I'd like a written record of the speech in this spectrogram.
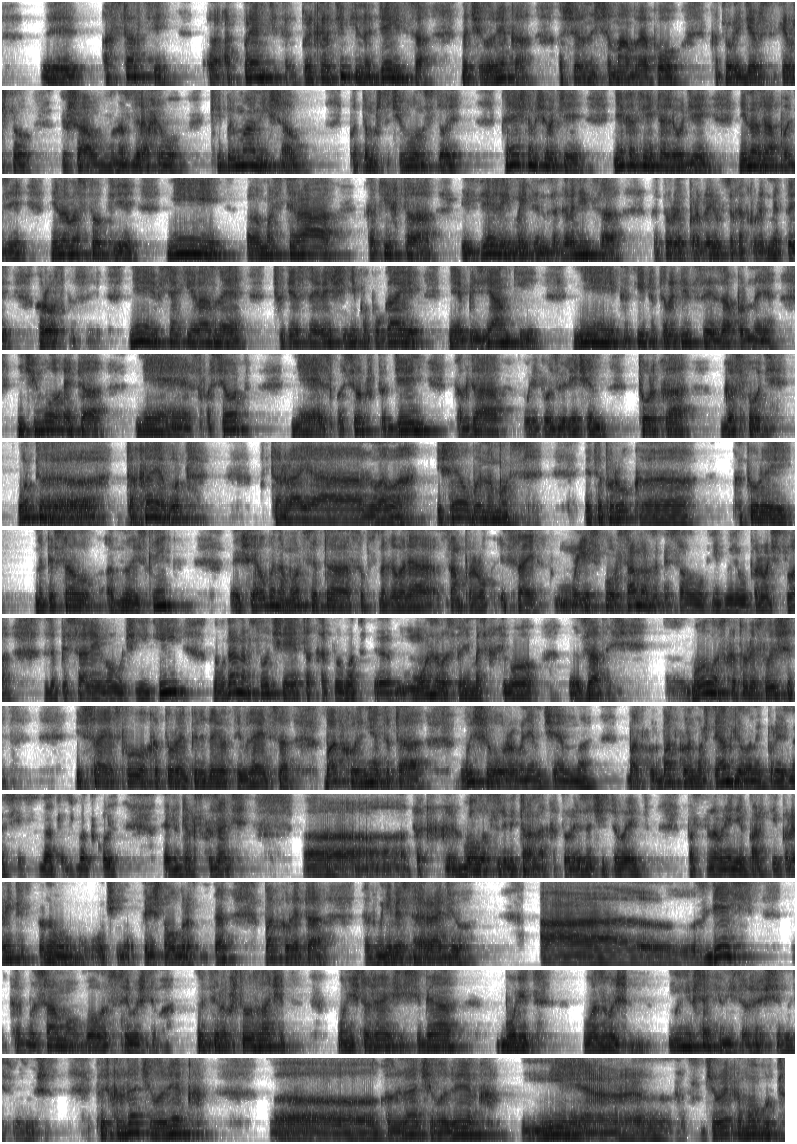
э, оставьте, э, отпрямьте, прекратите надеяться на человека, ашер нишама бэапо, который держится тем, что душа в ноздрях его, кибемани потому что чего он стоит? В конечном счете, ни какие-то люди ни на Западе, ни на Востоке, ни э, мастера каких-то изделий made in за граница, которые продаются как предметы роскоши, ни всякие разные чудесные вещи, ни попугаи, ни обезьянки, ни какие-то традиции западные. Ничего это не спасет, не спасет в тот день, когда будет возвеличен только Господь. Вот э, такая вот вторая глава. Ишаяу бен Амос – это пророк, э, который написал одну из книг. Ишаяу бен Амос – это, собственно говоря, сам пророк Исаия. Есть спор, сам он записал его книгу или его пророчество записали его ученики, но в данном случае это как бы вот э, можно воспринимать как его запись. Голос, который слышит Исаия, слово, которое передает, является Баткуль, нет, это выше уровнем, чем Баткуль. Баткуль может и ангелами произноситься, да, то есть Баткуль – это, так сказать, э, как голос Левитана, который зачитывает постановление партии и правительства, ну, очень, конечно, образно, да. Баткуль – это как бы небесное радио, а здесь как бы сам голос Всевышнего. Что значит уничтожающий себя будет возвышен? Ну, не всякий уничтожающий будет возвышен. То есть, когда человек, э, когда человек не э, человека могут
